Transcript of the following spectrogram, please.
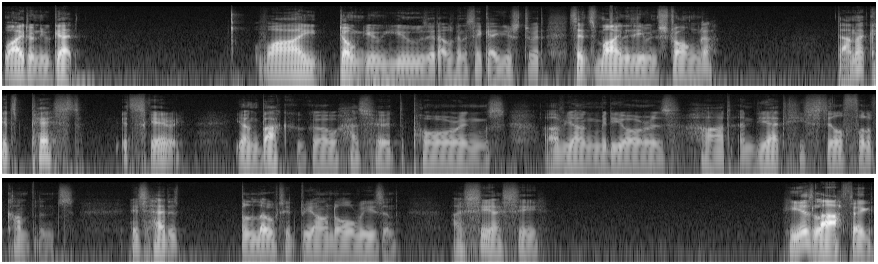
Why don't you get... Why don't you use it? I was going to say get used to it, since mine is even stronger. Damn, that kid's pissed. It's scary. Young Bakugo has heard the pourings of young Midoriya's heart, and yet he's still full of confidence. His head is bloated beyond all reason. I see, I see. He is laughing.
